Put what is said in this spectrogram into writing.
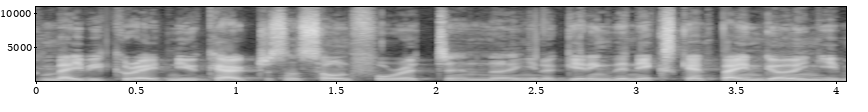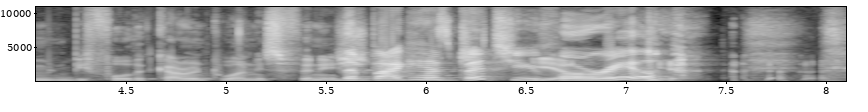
maybe create new characters and so on for it and, uh, you know, getting the next campaign going even before the the current one is finished. The bug has bit you yeah, for real. Yeah.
